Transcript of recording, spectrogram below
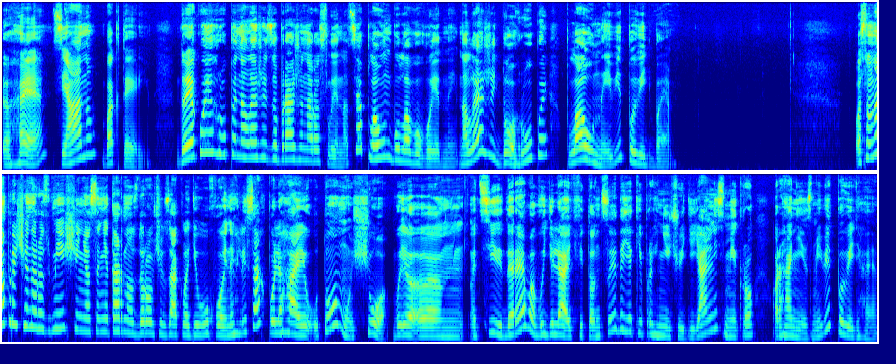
Г. Ціанобактерії. До якої групи належить зображена рослина? Це плаун булавовидний. Належить до групи плауни. Відповідь Б. Основна причина розміщення санітарно-оздоровчих закладів у хвойних лісах полягає у тому, що ви, е, ці дерева виділяють фітонциди, які пригнічують діяльність мікроорганізмів. Відповідь Г.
